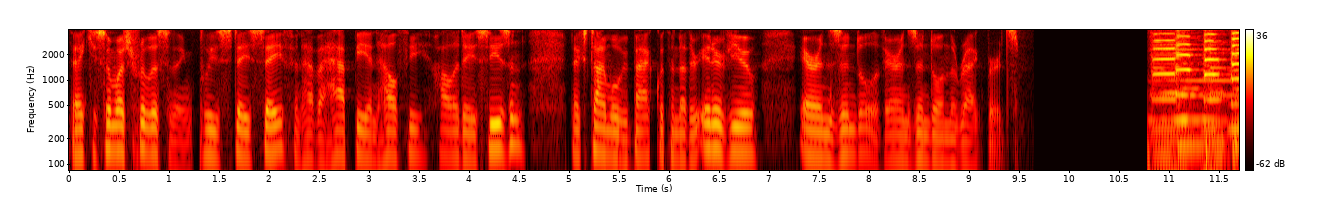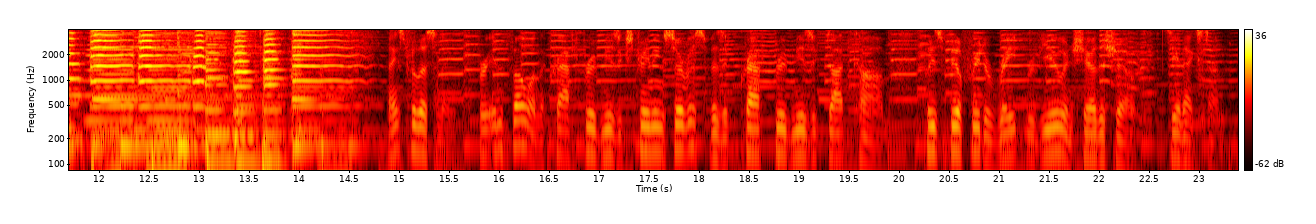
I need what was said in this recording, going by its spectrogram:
Thank you so much for listening. Please stay safe and have a happy and healthy holiday season. Next time, we'll be back with another interview. Erin Zindle of Erin Zindle and the Ragbirds. Thanks for listening. For info on the Craft Brewed Music streaming service, visit craftbrewedmusic.com. Please feel free to rate, review, and share the show. See you next time.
